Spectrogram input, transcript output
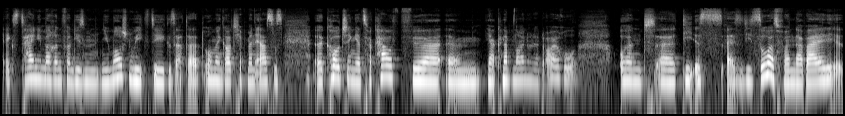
Ex-Teilnehmerin von diesem New Motion Weeks, die gesagt hat, oh mein Gott, ich habe mein erstes äh, Coaching jetzt verkauft für ähm, ja knapp 900 Euro und äh, die ist, also die ist sowas von dabei, die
